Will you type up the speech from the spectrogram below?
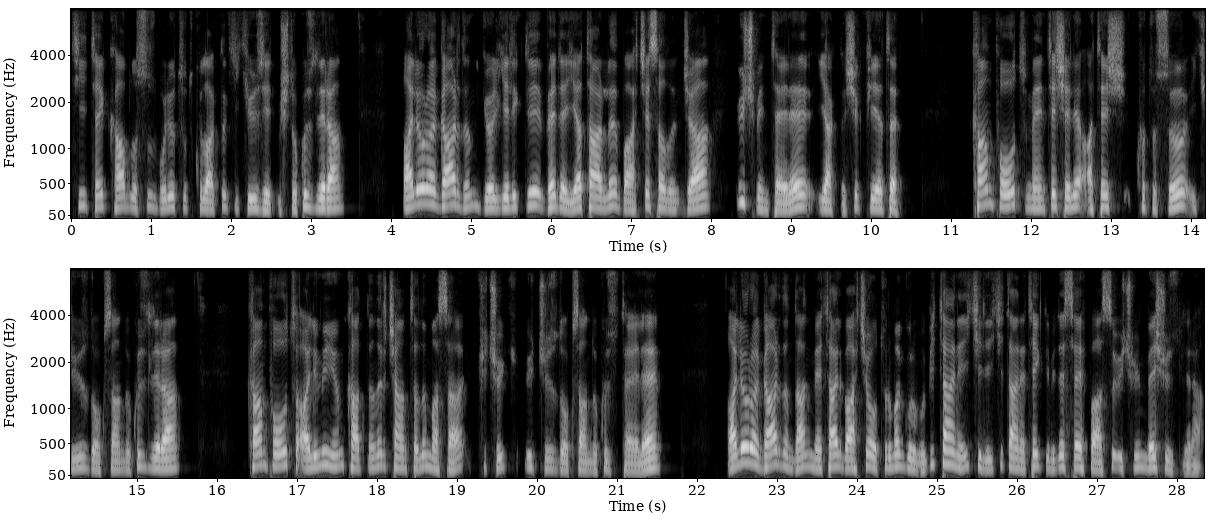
T-Tek kablosuz Bluetooth kulaklık 279 lira. Alora Garden gölgelikli ve de yatarlı bahçe salıncağı 3000 TL yaklaşık fiyatı. Campout menteşeli ateş kutusu 299 lira. Campout alüminyum katlanır çantalı masa küçük 399 TL. Alora Garden'dan metal bahçe oturma grubu bir tane ikili iki tane tekli bir de sehpası 3500 lira.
